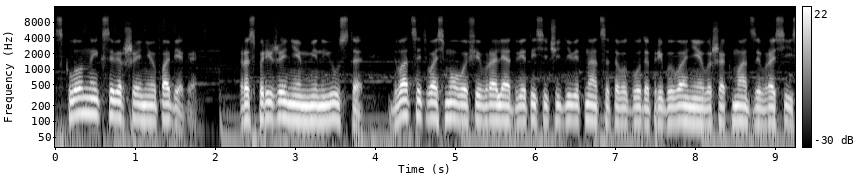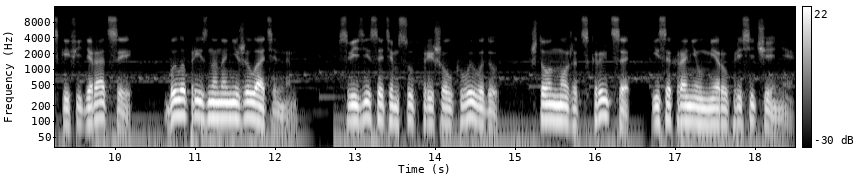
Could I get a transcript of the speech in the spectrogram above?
склонный к совершению побега. Распоряжением Минюста 28 февраля 2019 года пребывание Вашакмадзе в Российской Федерации было признано нежелательным. В связи с этим суд пришел к выводу, что он может скрыться и сохранил меру пресечения.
